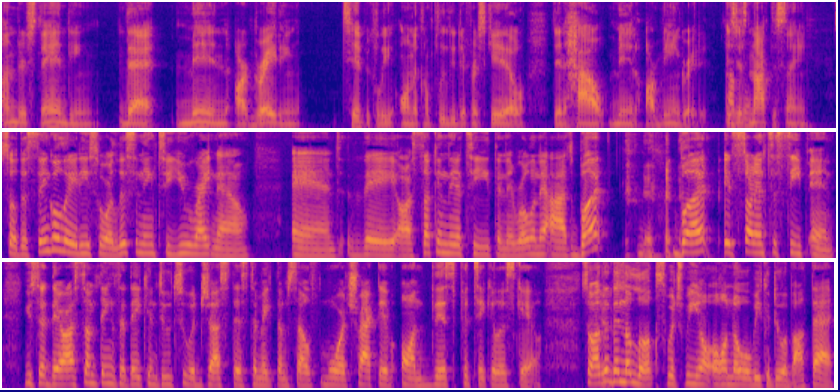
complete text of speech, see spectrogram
understanding that men are grading typically on a completely different scale than how men are being graded. It's just not the same. So the single ladies who are listening to you right now and they are sucking their teeth and they're rolling their eyes, but but it's starting to seep in. You said there are some things that they can do to adjust this to make themselves more attractive on this particular scale. So other than the looks, which we all know what we could do about that,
